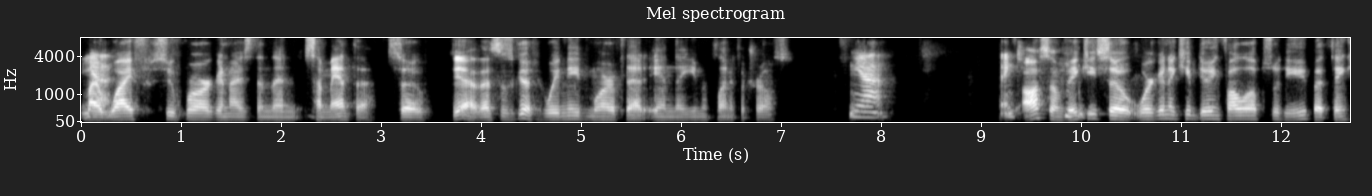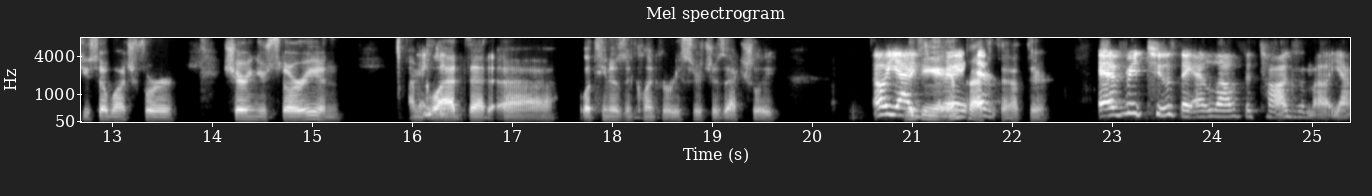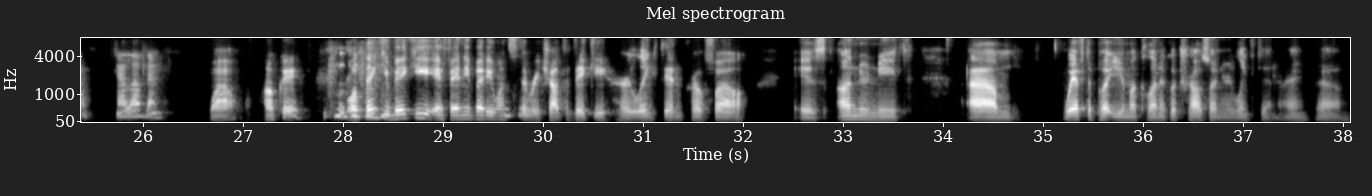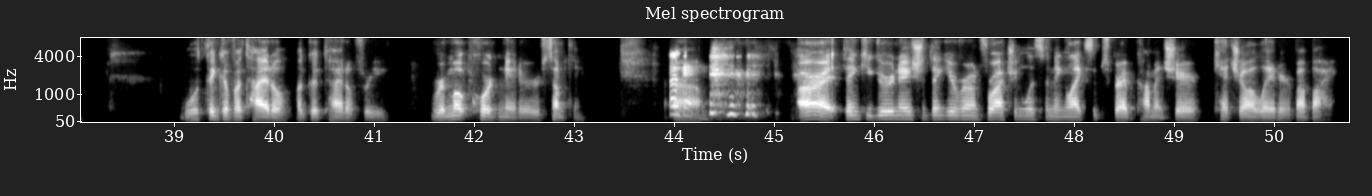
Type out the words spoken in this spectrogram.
My yeah. wife, super organized, and then Samantha. So yeah, this is good. We need more of that in the human clinical trials. Yeah. Thank you. Awesome, Vicky. So we're gonna keep doing follow ups with you, but thank you so much for sharing your story, and I'm Thank you. glad that uh, Latinos in clinical research is actually Oh yeah, making an great. impact out there. Every Tuesday, I love the talks about. Yeah, I love them. Wow. Okay. Well, thank you, Vicky. If anybody wants to reach out to Vicky, her LinkedIn profile is underneath. Um, we have to put Yuma Clinical Trials on your LinkedIn, right? Um, we'll think of a title, a good title for you, remote coordinator or something. Um, okay. all right. Thank you, Guru Nation. Thank you, everyone, for watching, listening, like, subscribe, comment, share. Catch y'all later. Bye bye.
